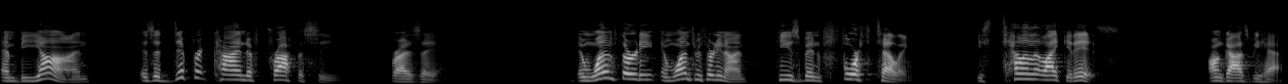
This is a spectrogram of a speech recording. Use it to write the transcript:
and beyond is a different kind of prophecy for Isaiah. In 130 in 1 through 39, he's been forthtelling. He's telling it like it is on God's behalf.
